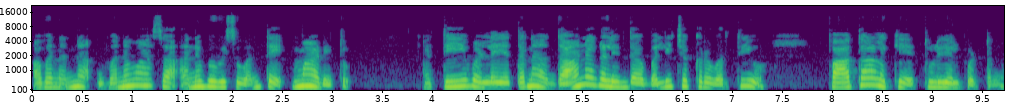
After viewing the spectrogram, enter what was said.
ಅವನನ್ನ ವನವಾಸ ಅನುಭವಿಸುವಂತೆ ಮಾಡಿತು. ಅತಿ ಒಳ್ಳೆಯತನ ದಾನಗಳಿಂದ ಬಲಿಚಕ್ರವರ್ತಿಯು ಪಾತಾಳಕ್ಕೆ ತುಳಿಯಲ್ಪಟ್ಟನು.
